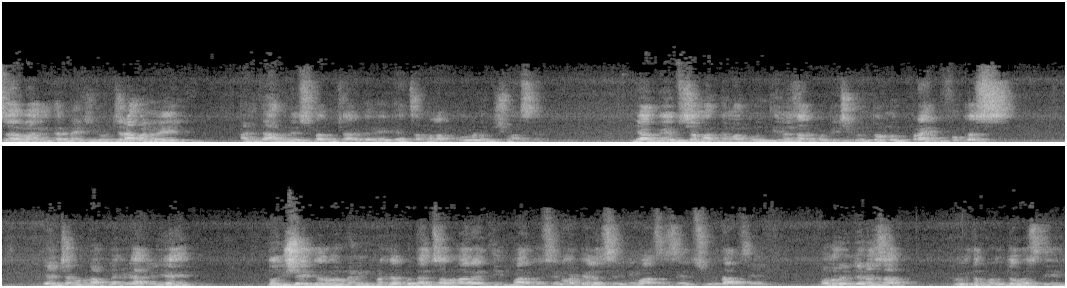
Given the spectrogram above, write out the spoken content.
सहभागी करण्याची योजना बनवेल. आणि त्यामध्ये सुद्धा विचार करेल याचा मला पूर्ण विश्वास आहे. या वेबच्या माध्यमातून तीन हजार कोटीची गुंतवणूक प्राईम फोकस यांच्याकडून आपल्याकडे आलेली आहे. दोनशे एकरवर नवीन प्रकल्प त्यांचा होणार आहे. थीम पार्क असेल हॉटेल असेल निवास असेल सुविधा असेल मनोरंजनाचा विविध उद्योग असतील.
